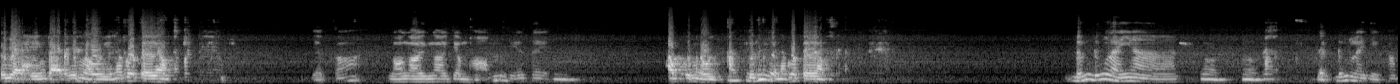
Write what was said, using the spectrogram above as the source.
Bây giờ hiện tại em ngồi nó có tê không? Dạ có. Ngồi ngồi ngồi chầm hổm thì nó tê. Ừ. ông em ngồi đứng vậy nó có tê không? Đứng đứng lên nha ừ, ừ. đứng đứng lên thì không.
